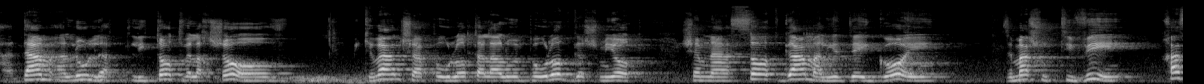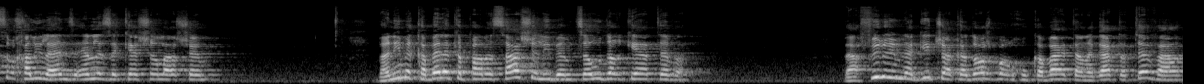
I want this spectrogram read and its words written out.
האדם עלול לטעות ולחשוב, מכיוון שהפעולות הללו הן פעולות גשמיות, שהן נעשות גם על ידי גוי, זה משהו טבעי, חס וחלילה אין, אין לזה קשר להשם. ואני מקבל את הפרנסה שלי באמצעות דרכי הטבע. ואפילו אם נגיד שהקדוש ברוך הוא קבע את הנהגת הטבע,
